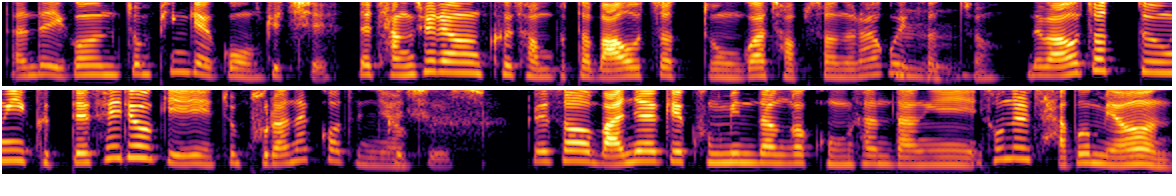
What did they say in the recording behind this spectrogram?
라는데 이건 좀 핑계고 그치. 근데 장쇠량은 그 전부터 마오쩌둥과 접선을 하고 음. 있었죠. 근데 마오쩌둥이 그때 세력이 좀 불안했거든요. 그치, 그치. 그래서 만약에 국민당과 공산당이 손을 잡으면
